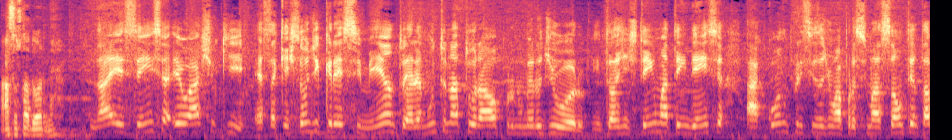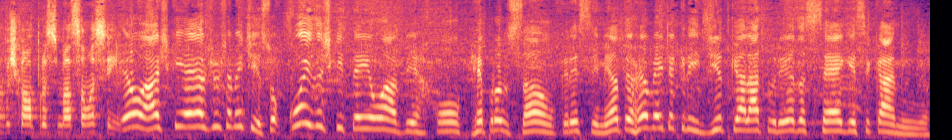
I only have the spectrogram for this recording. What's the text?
Assustador, né? Na essência, eu acho que essa questão de crescimento ela é muito natural pro número de ouro. Então a gente tem uma tendência a, quando precisa de uma aproximação, tentar buscar uma aproximação assim. Eu acho que é justamente isso. Coisas que tenham a ver com reprodução, crescimento, eu realmente acredito que a natureza segue esse caminho.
